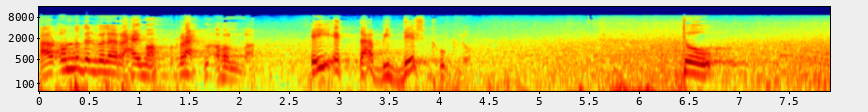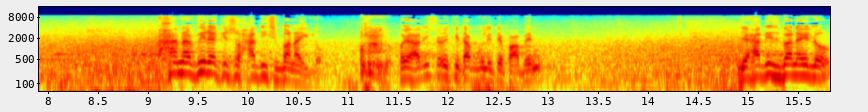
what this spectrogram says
আর অন্যদের বেলায় রাহেমা এই একটা বিদ্বেষ ঢুকলো। তো হানাফিরা কিছু হাদিস বানাইলো। ওই হাদিস ওই কিতাবগুলিতে পাবেন। যে হাদিস বানাইলো,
